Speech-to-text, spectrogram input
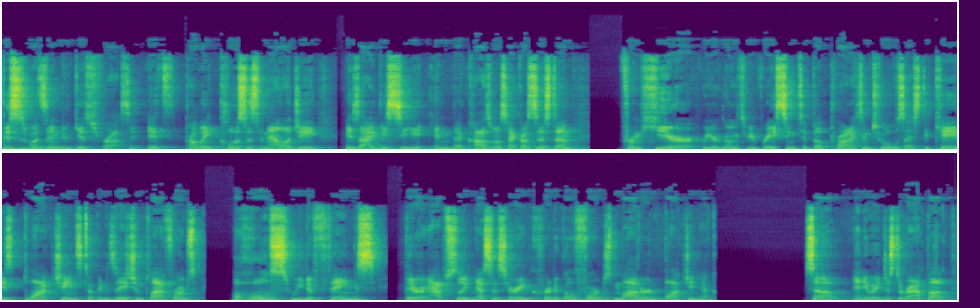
This is what Zendoo gives for us. It, it's probably closest analogy is IBC in the Cosmos ecosystem. From here, we are going to be racing to build products and tools, SDKs, blockchains, tokenization platforms, a whole suite of things that are absolutely necessary and critical for just modern blockchain. So, anyway, just to wrap up,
